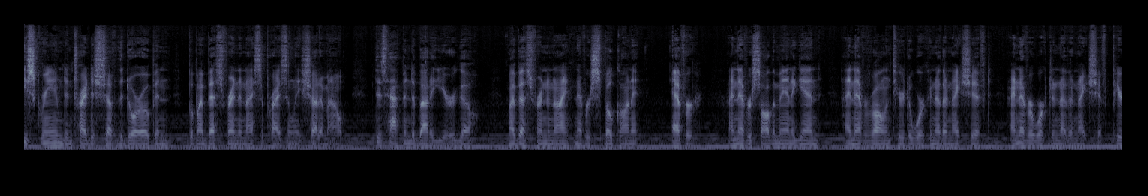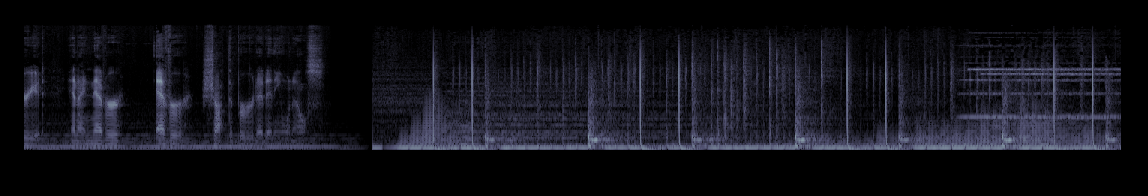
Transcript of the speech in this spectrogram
He screamed and tried to shove the door open, but my best friend and I surprisingly shut him out. This happened about a year ago. My best friend and I never spoke on it, ever. I never saw the man again. I never volunteered to work another night shift. I never worked another night shift, period. And I never, ever shot the bird at anyone else.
